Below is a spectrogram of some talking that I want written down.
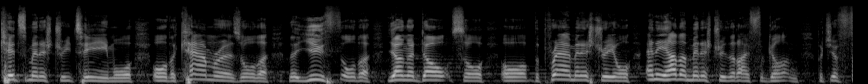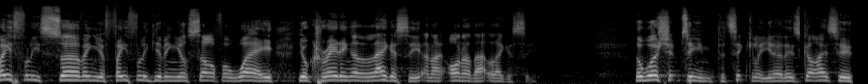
kids ministry team or, or the cameras or the, the youth or the young adults or, or the prayer ministry or any other ministry that I've forgotten, but you're faithfully serving, you're faithfully giving yourself away, you're creating a legacy, and I honor that legacy. The worship team, particularly, you know, those guys who,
